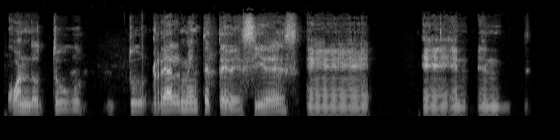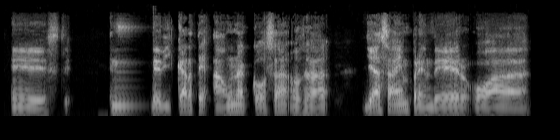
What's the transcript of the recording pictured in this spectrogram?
cuando tú, tú realmente te decides eh, en, este, en dedicarte a una cosa, o sea, ya sea a emprender o a,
